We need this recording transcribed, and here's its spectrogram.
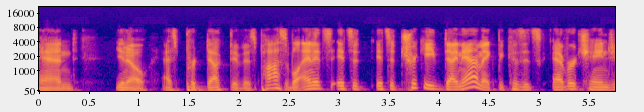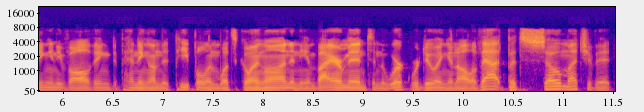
and you know as productive as possible and it's it's a it's a tricky dynamic because it's ever changing and evolving depending on the people and what's going on and the environment and the work we're doing and all of that but so much of it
